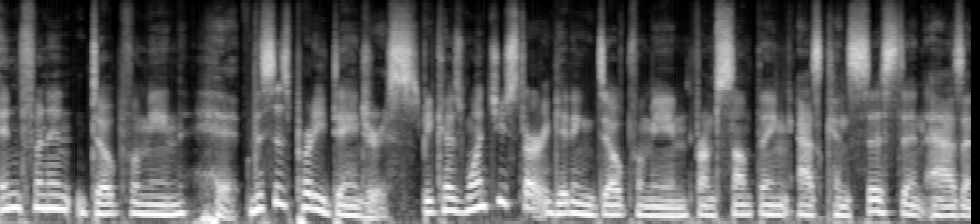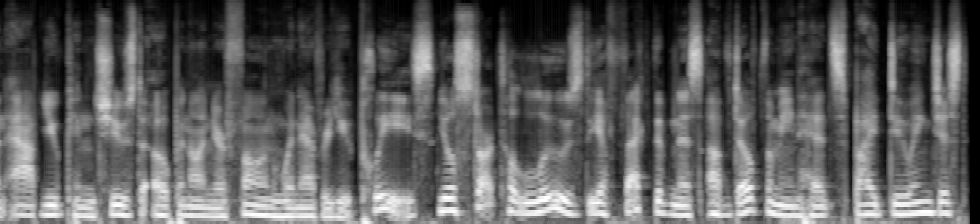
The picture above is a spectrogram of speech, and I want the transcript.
infinite dopamine hit. This is pretty dangerous because once you start getting dopamine from something as consistent as an app you can choose to open on your phone whenever you please, you'll start to lose the effectiveness of dopamine hits by doing just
